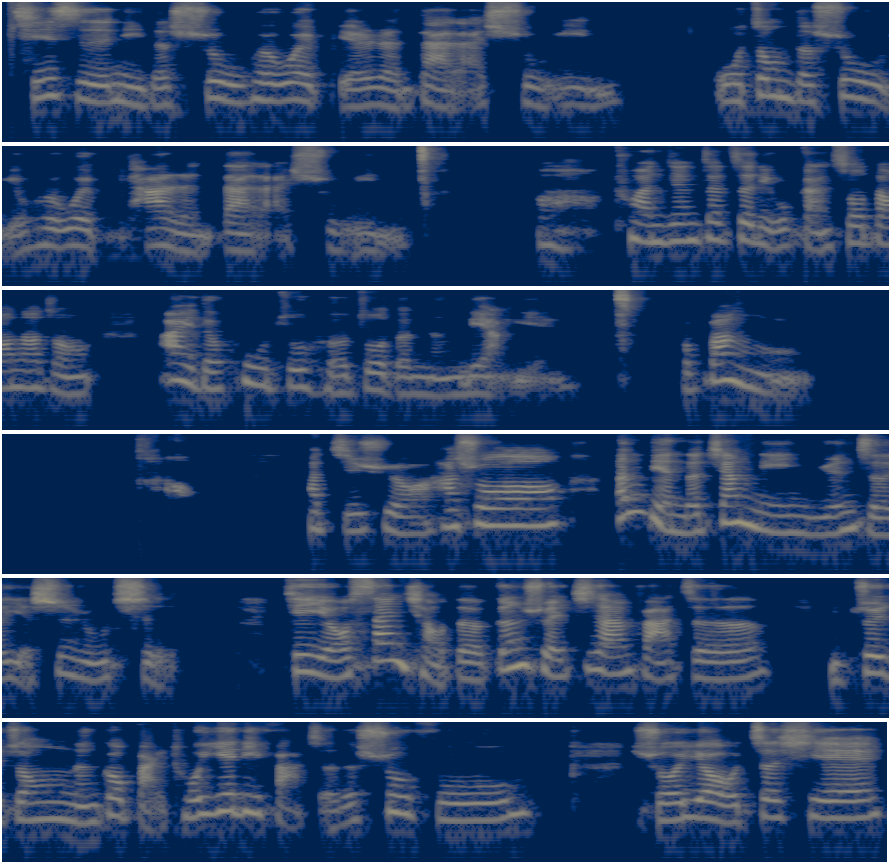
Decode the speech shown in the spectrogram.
其实你的树会为别人带来树荫，我种的树也会为他人带来树荫啊！突然间在这里，我感受到那种爱的互助合作的能量耶，好棒哦！好，他继续哦，他说恩典的降临原则也是如此，借由善巧的跟随自然法则，你最终能够摆脱业力法则的束缚。所有这些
